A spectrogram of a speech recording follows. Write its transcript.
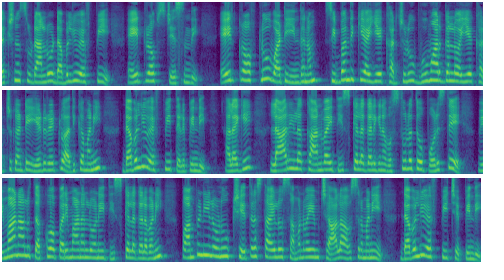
దక్షిణ సూడాన్లో డబ్ల్యూఎఫ్పి ఎయిర్ డ్రాప్స్ చేసింది. ఎయిర్ క్రాఫ్ట్లు వాటి ఇంధనం సిబ్బందికి అయ్యే ఖర్చులు భూమార్గంలో అయ్యే ఖర్చు కంటే ఏడు రెట్లు అధికమని డబ్ల్యూఎఫ్పి తెలిపింది. అలాగే లారీల కాన్వాయ్ తీసుకెళ్ళగలిగిన వస్తువులతో పోలిస్తే విమానాలు తక్కువ పరిమాణంలోనే తీసుకెళ్ళగలవని పంపిణీలోనూ క్షేత్రస్థాయిలో సమన్వయం చాలా అవసరమని డబ్ల్యూఎఫ్పి చెప్పింది.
